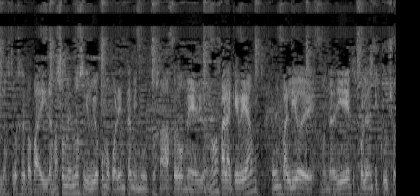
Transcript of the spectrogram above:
Y los trozos de papadita. Más o menos sirvió como 40 minutos a fuego medio, ¿no? Para que vean un palillo de mondadientes, palillo de anticucho,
